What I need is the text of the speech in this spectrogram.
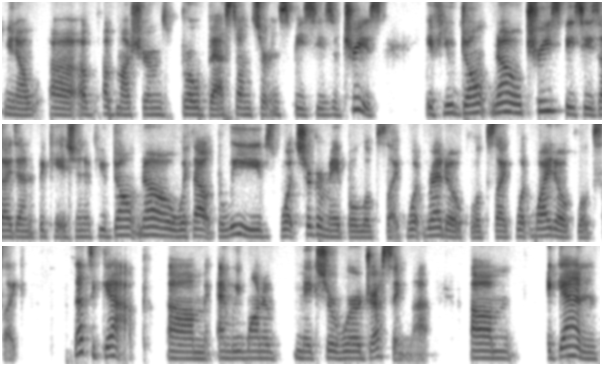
you know, uh, of, of mushrooms grow best on certain species of trees. If you don't know tree species identification, if you don't know without the leaves what sugar maple looks like, what red oak looks like, what white oak looks like, that's a gap. Um, and we want to make sure we're addressing that. Um, again,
